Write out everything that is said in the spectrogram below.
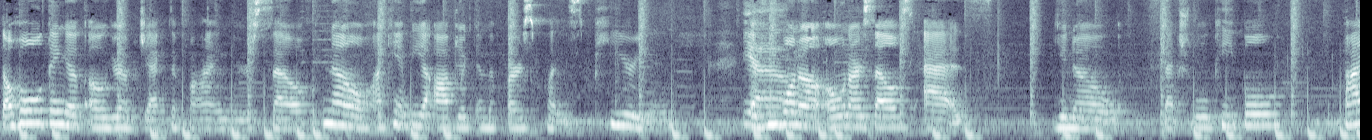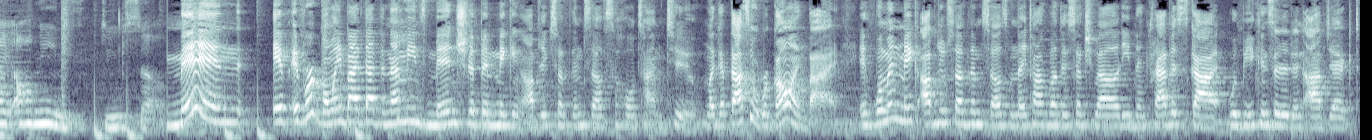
The whole thing of, oh, you're objectifying yourself. No, I can't be an object in the first place, period. Yeah. If we want to own ourselves as, you know, sexual people, by all means, do so. men if, if we're going by that then that means men should have been making objects of themselves the whole time too like if that's what we're going by if women make objects of themselves when they talk about their sexuality then travis scott would be considered an object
